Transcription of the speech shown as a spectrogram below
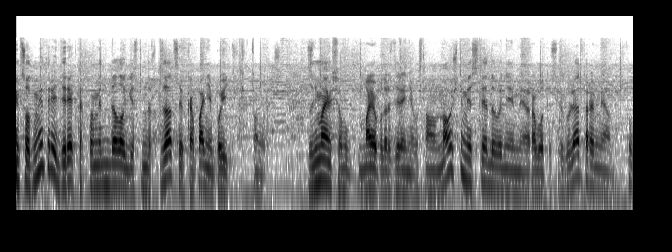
Кузнецов Дмитрий, директор по методологии стандартизации в компании Poetic Technologies. Занимаемся мое подразделение в основном научными исследованиями, работой с регуляторами, ну,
